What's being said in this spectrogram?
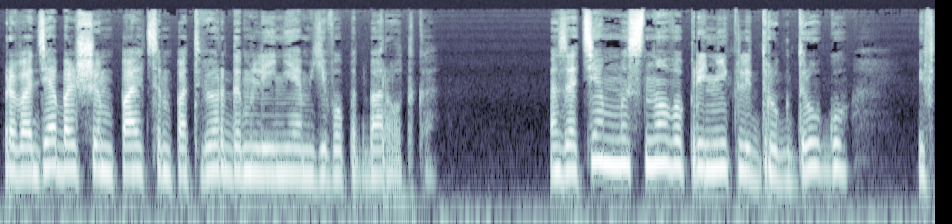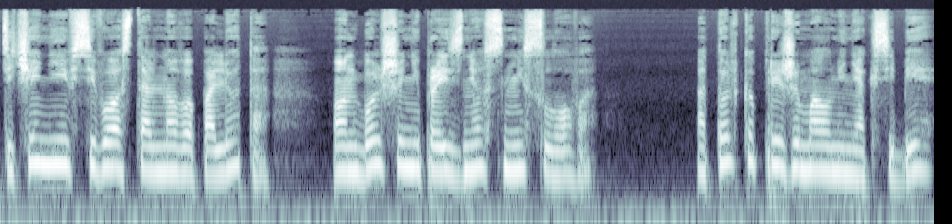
проводя большим пальцем по твердым линиям его подбородка. А затем мы снова приникли друг к другу, и в течение всего остального полета он больше не произнес ни слова, а только прижимал меня к себе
